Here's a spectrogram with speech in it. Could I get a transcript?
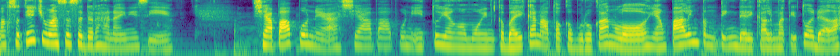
Maksudnya cuma sesederhana ini sih. Siapa pun ya, siapa pun itu yang ngomongin kebaikan atau keburukan lo, yang paling penting dari kalimat itu adalah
